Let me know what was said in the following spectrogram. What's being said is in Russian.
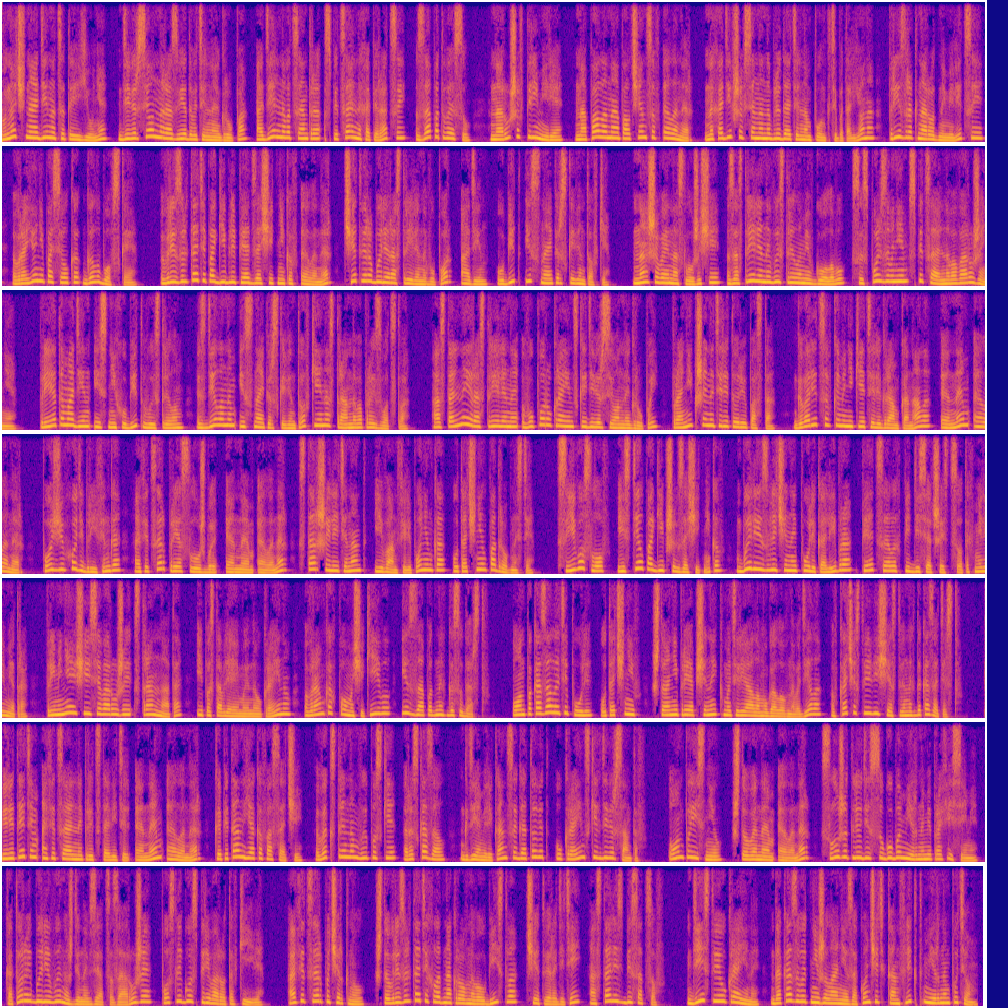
В ночь на 11 июня диверсионно-разведывательная группа отдельного центра специальных операций «Запад ВСУ», нарушив перемирие, напала на ополченцев ЛНР, находившихся на наблюдательном пункте батальона «Призрак народной милиции» в районе поселка Голубовское. В результате погибли пять защитников ЛНР, четверо были расстреляны в упор, один убит из снайперской винтовки. Наши военнослужащие застрелены выстрелами в голову с использованием специального вооружения. При этом один из них убит выстрелом, сделанным из снайперской винтовки иностранного производства. Остальные расстреляны в упор украинской диверсионной группой, проникшей на территорию поста, говорится в коммюнике телеграм-канала НМ ЛНР. Позже в ходе брифинга офицер пресс-службы НМ ЛНР, старший лейтенант Иван Филиппоненко, уточнил подробности. С его слов, из тел погибших защитников были извлечены пули калибра 5,56 мм, применяющиеся в оружии стран НАТО и поставляемые на Украину в рамках помощи Киеву из западных государств. Он показал эти пули, уточнив, что они приобщены к материалам уголовного дела в качестве вещественных доказательств. Перед этим официальный представитель НМ ЛНР, капитан Яков Асачи, в экстренном выпуске рассказал, где американцы готовят украинских диверсантов. Он пояснил, что в НМ ЛНР служат люди с сугубо мирными профессиями, которые были вынуждены взяться за оружие после госпереворота в Киеве. Офицер подчеркнул, что в результате хладнокровного убийства четверо детей остались без отцов. Действия Украины доказывают нежелание закончить конфликт мирным путем.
